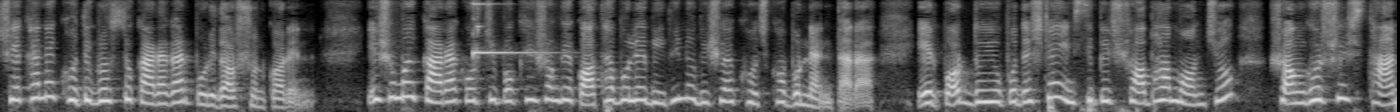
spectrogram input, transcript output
সেখানে ক্ষতিগ্রস্ত কারাগার পরিদর্শন করেন। এ সময় কারা কর্তৃপক্ষের সঙ্গে কথা বলে বিভিন্ন বিষয়ে খোঁজ খবর নেন তারা। এরপর দুই উপদেষ্টা এনসিপির সভা মঞ্চ, সংঘর্ষের স্থান,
